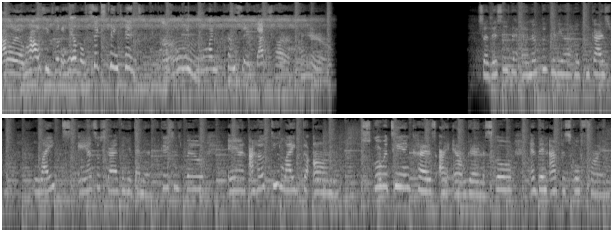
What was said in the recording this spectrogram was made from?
I don't know how she's gonna handle 16 kids with only one person. That's her. Yeah. So this is the end of the video. I hope you guys liked and subscribed and hit that notifications bell. And I hope you like the um school routine because I am going to school and then after school fun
